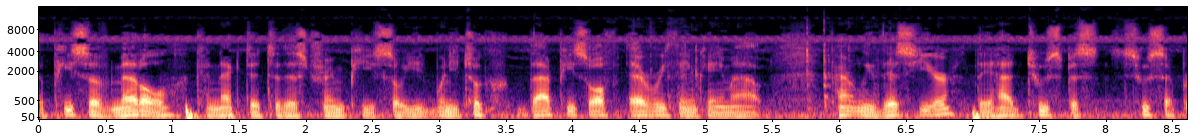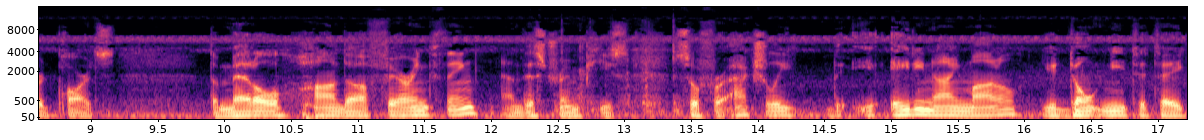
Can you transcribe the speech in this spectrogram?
the piece of metal connected to this trim piece. So you, when you took that piece off, everything came out. Apparently this year, they had two, two separate parts. The metal Honda fairing thing and this trim piece. So for actually the 89 model, you don't need to take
